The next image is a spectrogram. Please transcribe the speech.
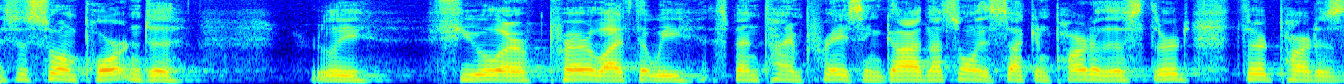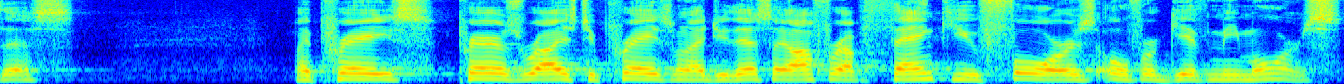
This is so important to really fuel our prayer life that we spend time praising God. And that's only the second part of this. Third, third part is this. My praise, prayers rise to praise when I do this. I offer up thank you fors over give me mores.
